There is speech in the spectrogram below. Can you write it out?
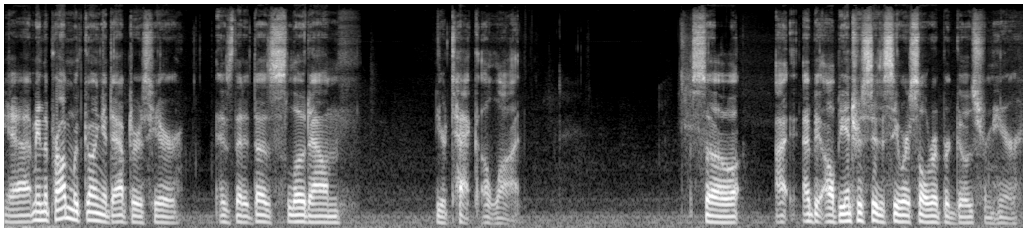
Yeah, I mean, the problem with going adapters here is that it does slow down your tech a lot. So I, I'd be, I'll be interested to see where Soul Ripper goes from here.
